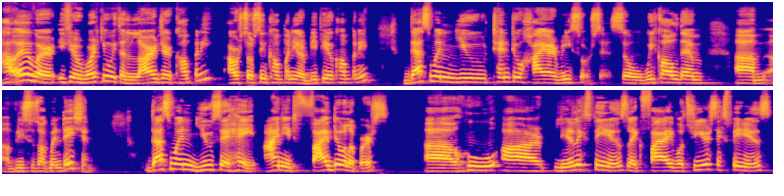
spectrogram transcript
However, if you're working with a larger company, outsourcing company or BPO company, that's when you tend to hire resources. So we call them um, uh, resource augmentation. That's when you say, hey, I need five developers uh, who are little experience, like five or three years experience,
